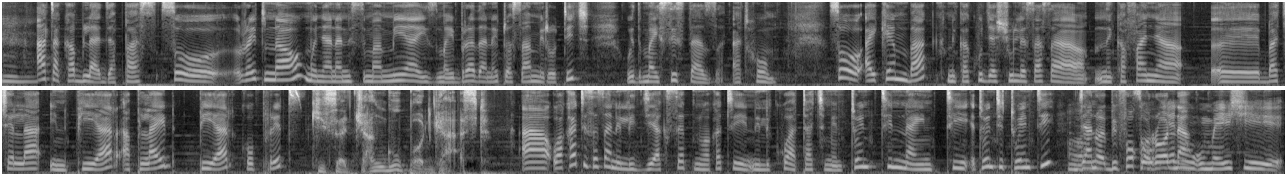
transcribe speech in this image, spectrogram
Mm-hmm. hata kabla ajapas so right now mwenye ananisimamia is my brother anaitwa sami rotich with my sisters at home. So i came back nikakuja shule sasa nikafanya uh, bachelor in pr applied pr corporate Kisa Changu Podcast. Uh, wakati sasa nilijiaccept ni wakati nilikuwa attachment 2019, 2020 Oh. January before So, corona yani umeishi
